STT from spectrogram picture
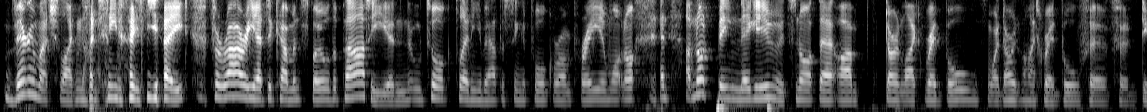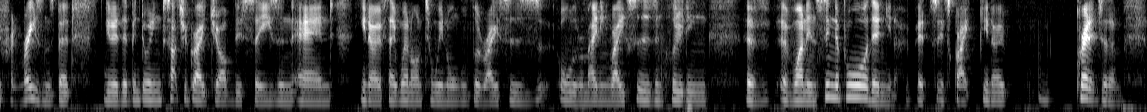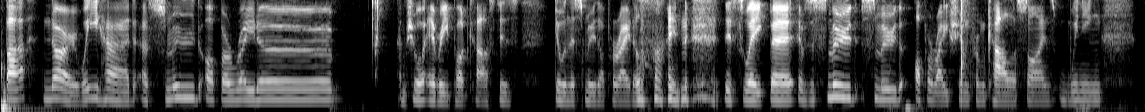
very much like 1988 Ferrari had to come and spoil the party and we'll talk plenty about the Singapore Grand Prix and whatnot. And I'm not being negative. It's not that I'm don't like Red Bull. I don't like Red Bull for, for different reasons, but you know they've been doing such a great job this season, and you know if they went on to win all the races, all the remaining races, including have have won in Singapore, then you know it's it's great. You know credit to them. But no, we had a smooth operator. I'm sure every podcast is doing the smooth operator line this week, but it was a smooth, smooth operation from Carlos Sainz winning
